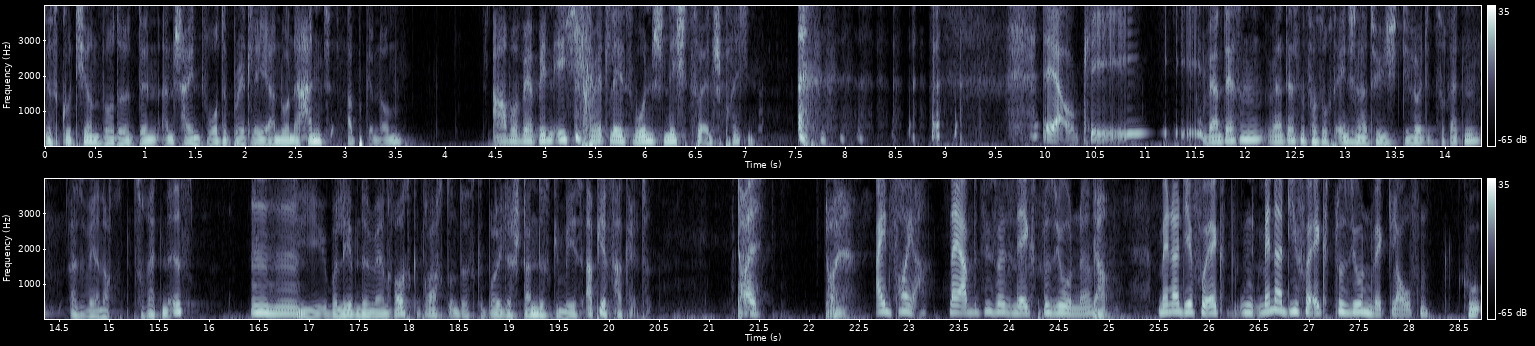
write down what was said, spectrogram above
diskutieren würde, denn anscheinend wurde Bradley ja nur eine Hand abgenommen. Aber wer bin ich, Bradleys Wunsch nicht zu entsprechen? Ja, okay. Währenddessen, währenddessen versucht Angel natürlich, die Leute zu retten, also wer noch zu retten ist. Die Überlebenden werden rausgebracht und das Gebäude standesgemäß abgefackelt. Toll. Toll. Ein Feuer. Naja, beziehungsweise eine Explosion, ne? Ja. Männer, die vor, Expl Männer, die vor Explosionen weglaufen. Cool,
